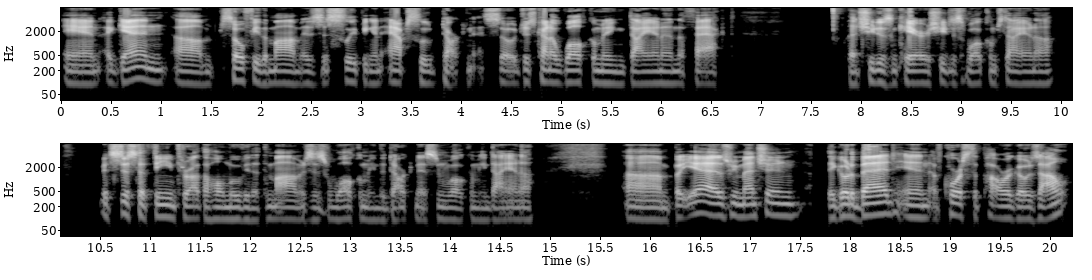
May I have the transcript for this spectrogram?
And again, um, Sophie, the mom, is just sleeping in absolute darkness. So just kind of welcoming Diana and the fact that she doesn't care. She just welcomes Diana. It's just a theme throughout the whole movie that the mom is just welcoming the darkness and welcoming Diana. Um, but yeah, as we mentioned, they go to bed, and of course, the power goes out.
